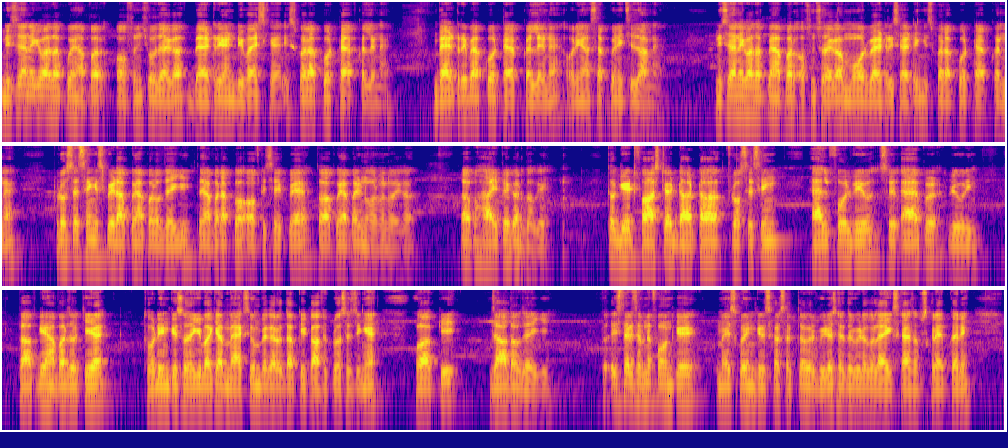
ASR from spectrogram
नीचे जाने के बाद आपको यहाँ पर ऑप्शन शो हो जाएगा बैटरी एंड डिवाइस केयर इस पर आपको टैप कर लेना है। बैटरी पे आपको टैप कर लेना है और यहाँ से आपको नीचे जाना है। नीचे आने के बाद आपको यहाँ पर ऑप्शन आएगा मोर बैटरी सेटिंग इस पर आपको टैप करना है। प्रोसेसिंग स्पीड आपको यहाँ पर हो जाएगी। तो यहाँ पर आपको ऑफ़ चेक पे है तो आपको यहाँ पर नॉर्मल होएगा। तो आप हाई पे कर दोगे। तो get faster data processing helpful view app व्यूरिंग तो आपके यहाँ पर जो किया है, थोड़ी इंक्रीज हो जाएगी। बाकी आप मैक्सिमम पे करोगे तो आपकी काफ़ी प्रोसेसिंग है, वो आपकी ज़्यादा हो जाएगी। तो इस तरह से अपने फ़ोन के, मैं इसको इंक्रीज़ कर सकता हूँ। अगर वीडियो चाहिए तो वीडियो को लाइक शेयर सब्सक्राइब करें।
